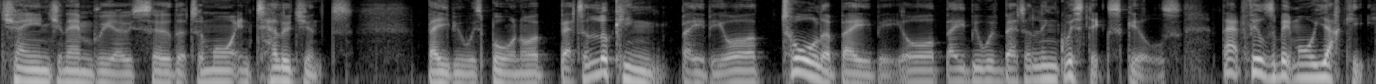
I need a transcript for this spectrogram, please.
change an embryo so that a more intelligent baby was born, or a better looking baby, or a taller baby, or a baby with better linguistic skills. That feels a bit more yucky.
